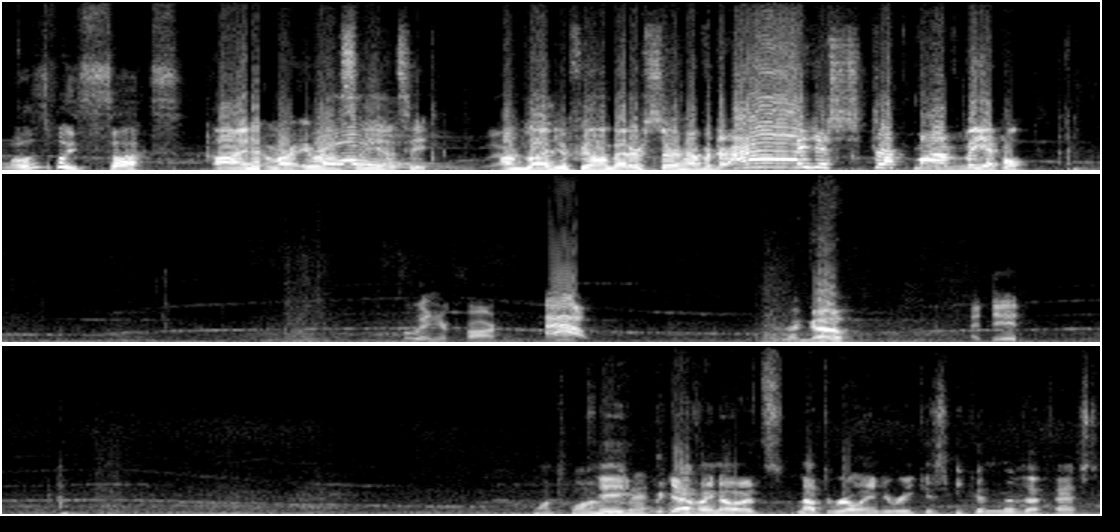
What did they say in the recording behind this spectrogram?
Well, this place sucks. I know. Right, right. So yeah, see. Oh, I'm glad you're feeling better, sir. Have a dr- ah! I just struck my vehicle. Go in your car. Ow! Let go. I did. 120. See, we definitely know it's not the real Andy Reid because he couldn't move that fast.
